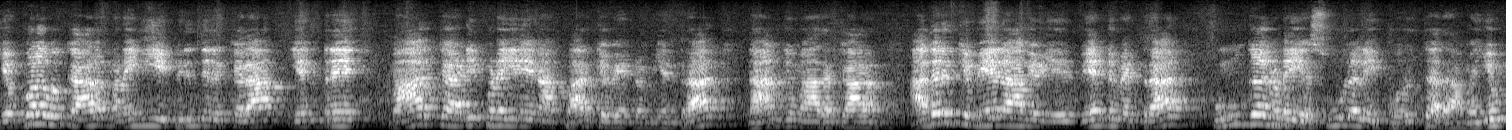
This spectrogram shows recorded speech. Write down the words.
எவ்வளவு காலம் மனைவியை பிரிந்திருக்கலாம் என்று மார்க்க அடிப்படையிலே நாம் பார்க்க வேண்டும் என்றால் நான்கு மாத காலம் அதற்கு மேலாக வேண்டுமென்றால் வேண்டும் என்றால் உங்களுடைய சூழலை பொறுத்து அது அமையும்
